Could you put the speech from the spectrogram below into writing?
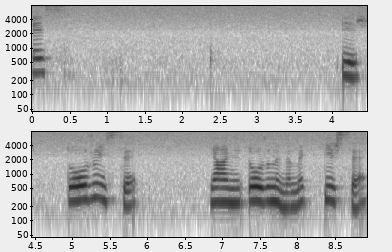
s bir doğru ise yani doğru ne demek? 1 ise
